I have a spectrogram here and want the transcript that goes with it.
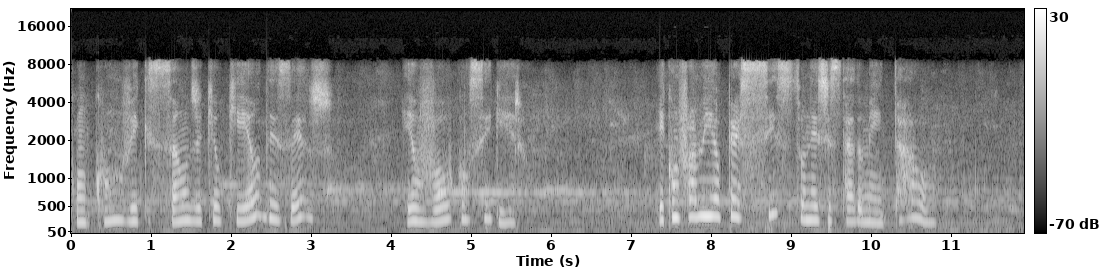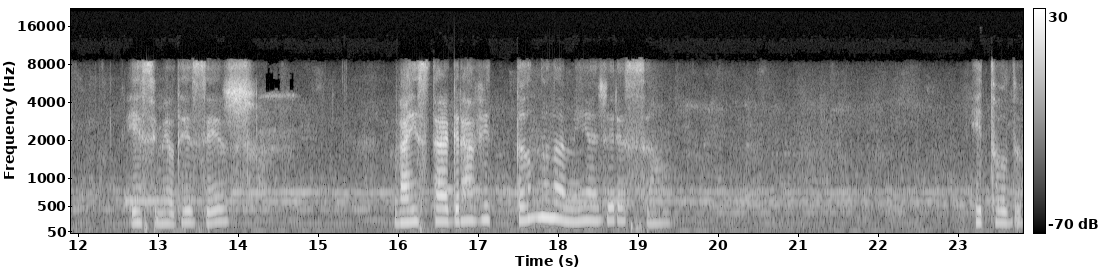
com convicção de que o que eu desejo, eu vou conseguir. E conforme eu persisto nesse estado mental, esse meu desejo vai estar gravitando na minha direção. E tudo,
